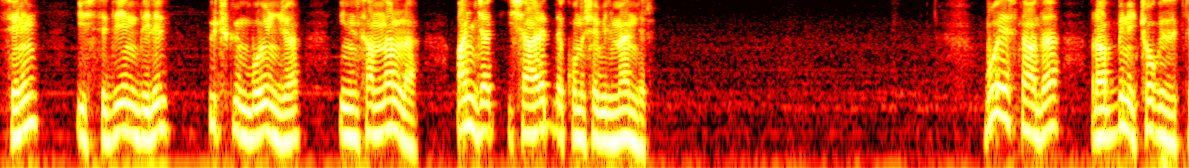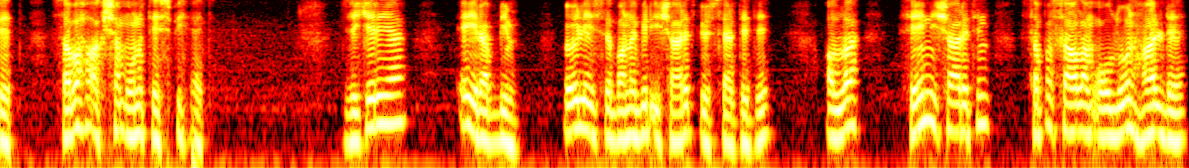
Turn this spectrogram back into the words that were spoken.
Senin istediğin delil üç gün boyunca insanlarla ancak işaretle konuşabilmendir. Bu esnada Rabbini çok zikret, sabah akşam onu tesbih et. Zekeriya, ey Rabbim öyleyse bana bir işaret göster dedi. Allah, senin işaretin sapa sağlam olduğun halde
